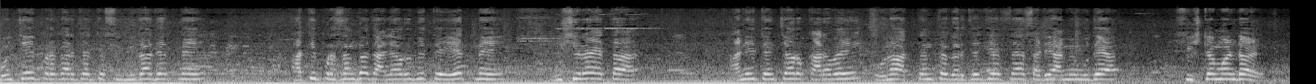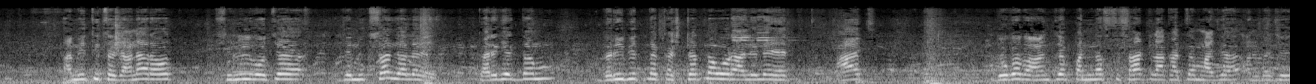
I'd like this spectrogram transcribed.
कोणत्याही प्रकारच्या ते सुविधा देत नाही. अतिप्रसंग झाल्यावर बी ते येत नाही. उशिरा येतात. आणि त्यांच्यावर कारवाई होणं अत्यंत गरजेचे आहे. त्यासाठी आम्ही उद्या शिष्टमंडळ आम्ही तिथं जाणार आहोत. सुनील भाऊचं जे नुकसान झालं आहे कारण की एकदम गरिबीतनं कष्टातनं वर आलेले आहेत. आज दोघं भावांचं पन्नास ते साठ लाखाचं माझ्या अंदाजे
